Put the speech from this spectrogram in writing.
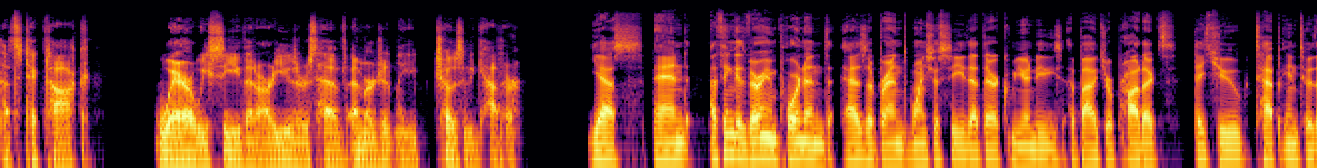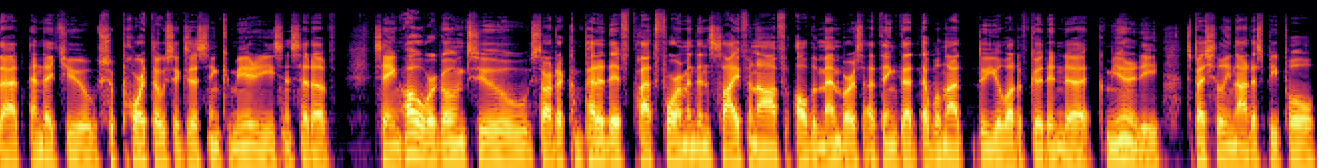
that's TikTok, where we see that our users have emergently chosen to gather. Yes. And I think it's very important as a brand once you see that there are communities about your product that you tap into that and that you support those existing communities instead of saying, oh, we're going to start a competitive platform and then siphon off all the members. I think that that will not do you a lot of good in the community, especially not as people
